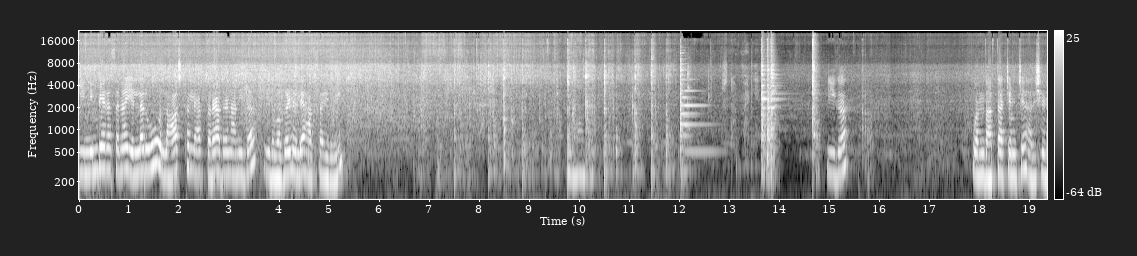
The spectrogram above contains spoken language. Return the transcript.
ಈ ನಿಂಬೆ ರಸನ ಎಲ್ಲರೂ ಲಾಸ್ಟಲ್ಲಿ ಹಾಕ್ತಾರೆ. ಆದರೆ ನಾನೀಗ ಇದು ಒಗ್ಗರಣೆಲ್ಲೇ ಹಾಕ್ತಾ ಇದ್ದೀನಿ. ಈಗ ಒಂದು ಅರ್ಧ ಚಮಚೆ ಅರಿಶಿಣ.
